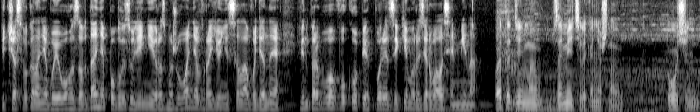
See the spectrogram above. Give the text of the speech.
під час виконання бойового завдання поблизу лінії розмежування в районі села Водяне. Він перебував в окопі, поряд з яким розірвалася міна. В этот день мы заметили, конечно, очень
